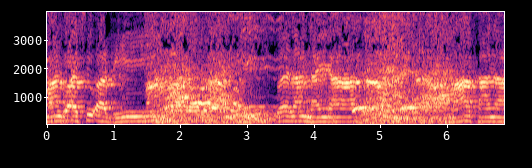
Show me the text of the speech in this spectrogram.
မှန်စွာရှုအပ်သည်ဆွဲလန်းနိုင်ရာငါခန္ဓာ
